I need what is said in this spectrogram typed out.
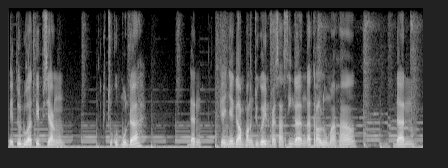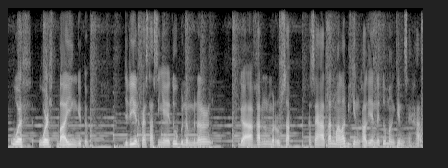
Itu dua tips yang cukup mudah dan kayaknya gampang juga investasi nggak nggak terlalu mahal dan worth worth buying gitu. Jadi investasinya itu bener-bener nggak akan merusak kesehatan malah bikin kalian itu makin sehat.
